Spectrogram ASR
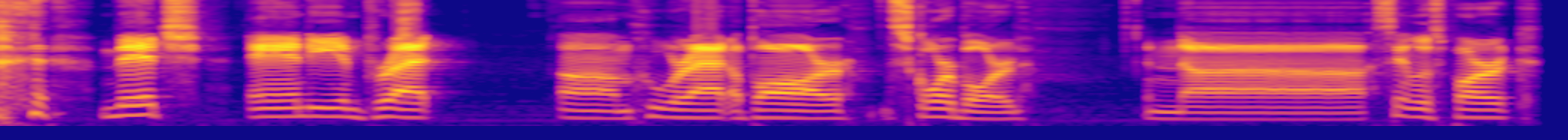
Mitch, Andy, and Brett, um, who were at a bar, scoreboard in uh, St. Louis Park,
